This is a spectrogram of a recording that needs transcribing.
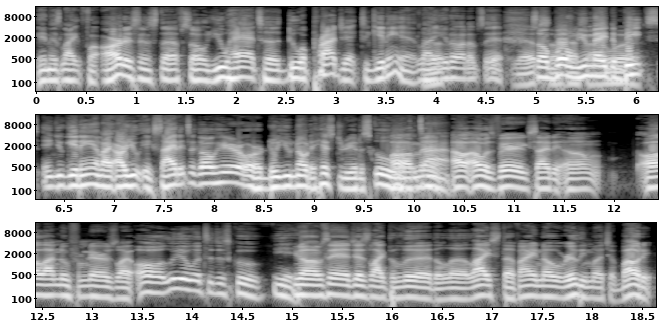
and it's like for artists and stuff. So you had to do a project to get in. Like Yep. you know what I'm saying? Yep, so, so boom, you made the was. beats and you get in. Like, are you excited to go here, or do you know the history of the school Oh at the man, time? I, I was very excited. Um, all I knew from there was like, oh, Leah went to the school. Yeah. You know what I'm saying? Just like the little, the little light stuff. I ain't know really much about it,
